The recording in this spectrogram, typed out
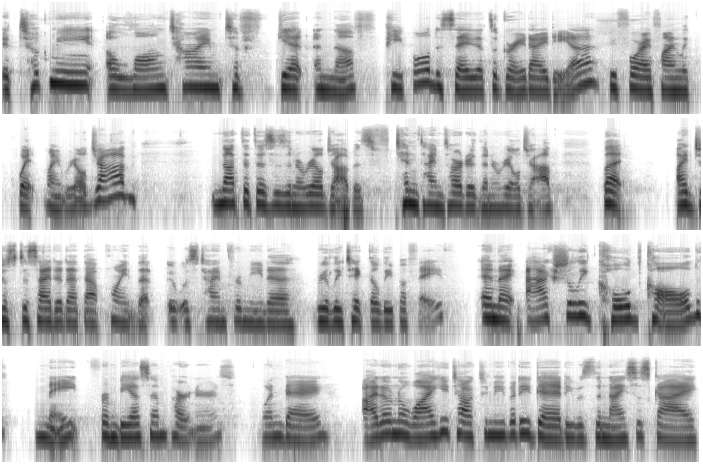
it took me a long time to f- get enough people to say that's a great idea before I finally quit my real job. Not that this isn't a real job, it's 10 times harder than a real job, but I just decided at that point that it was time for me to really take the leap of faith. And I actually cold called Nate from BSM Partners one day. I don't know why he talked to me, but he did. He was the nicest guy.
